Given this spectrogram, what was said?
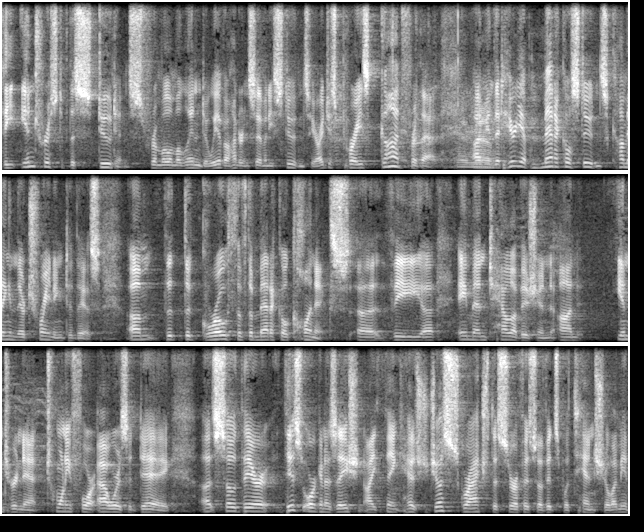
The interest of the students from Loma Linda, we have 170 students here. I just praise God for that. Amen. I mean, that here you have medical students coming in their training to this. Um, the, the growth of the medical clinics, uh, the uh, Amen television on internet 24 hours a day. Uh, so there, this organization, I think, has just scratched the surface of its potential. I mean,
